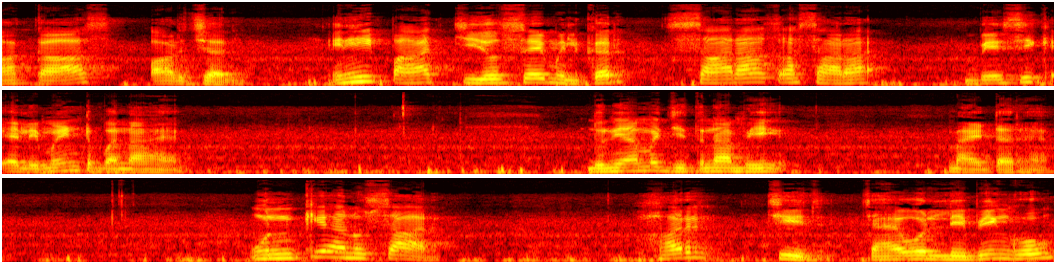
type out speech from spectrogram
आकाश और जल। इन्हीं पाँच चीज़ों से मिलकर सारा का सारा बेसिक एलिमेंट बना है। दुनिया में जितना भी मैटर है। उनके अनुसार हर चीज़, चाहे वो लिविंग हो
